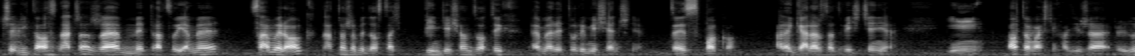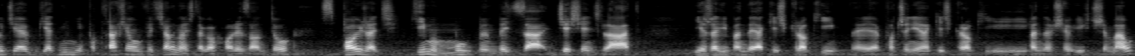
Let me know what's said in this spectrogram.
czyli to oznacza, że my pracujemy cały rok na to, żeby dostać 50 zł emerytury miesięcznie. To jest spoko, ale garaż za 200 nie. I o to właśnie chodzi, że ludzie biedni nie potrafią wyciągnąć tego horyzontu, spojrzeć, kim mógłbym być za 10 lat, jeżeli będę jakieś kroki, e, poczynię jakieś kroki i będę się ich trzymał,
